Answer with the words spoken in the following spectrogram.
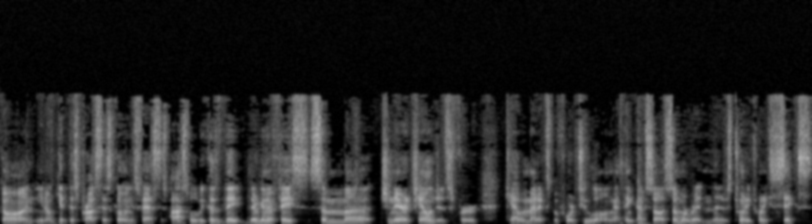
gone, you know, get this process going as fast as possible because they they're going to face some uh, generic challenges for Cabometyx before too long. I think I saw somewhere written that it was 2026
